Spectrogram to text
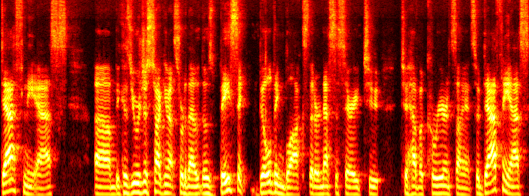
Daphne asks, um, because you were just talking about sort of that, those basic building blocks that are necessary to to have a career in science. So Daphne asks,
